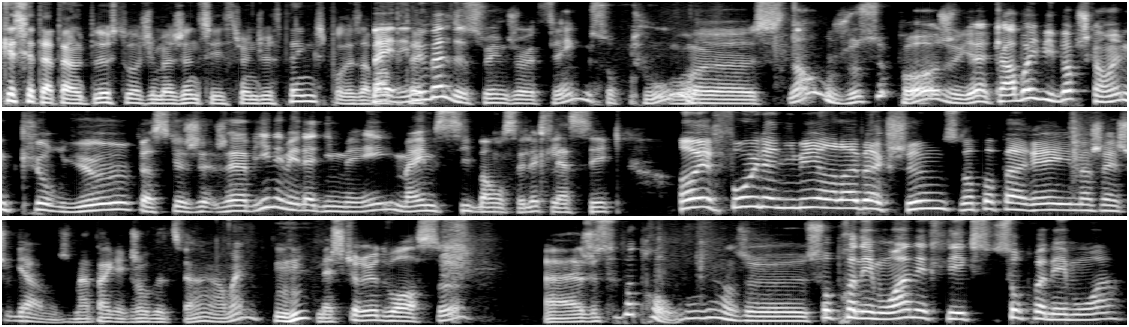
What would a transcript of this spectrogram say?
Qu'est-ce que tu attends le plus, toi, j'imagine, c'est Stranger Things pour les avoir Ben, des nouvelles de Stranger Things, surtout. Euh, sinon, je sais pas. J'ai- Cowboy Bebop, je suis quand même curieux parce que j'avais bien aimé l'animé, même si, bon, c'est le classique. Ah, il faut un animé en live action, ce sera pas pareil, machin. Je, regarde, je m'attends à quelque chose de différent quand même. Mhm. Mais je suis curieux de voir ça. Euh, je sais pas trop. Je- Surprenez-moi, Netflix. Surprenez-moi.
